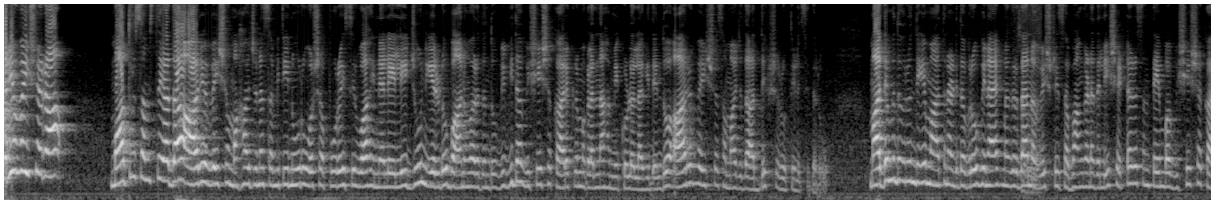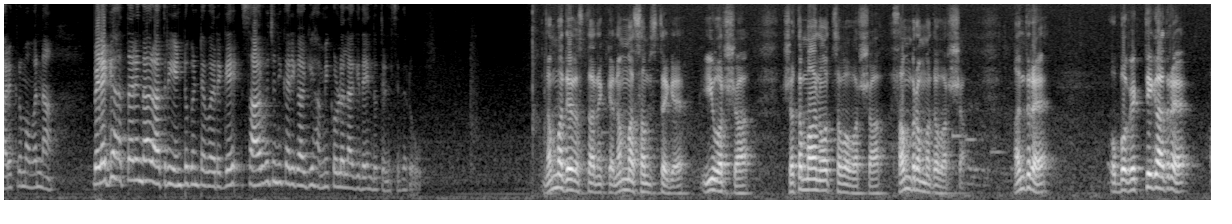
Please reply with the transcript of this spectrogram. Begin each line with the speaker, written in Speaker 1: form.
Speaker 1: ಆರ್ಯವೈಶ್ಯರ ಮಾತೃ ಸಂಸ್ಥೆಯಾದ ಆರ್ಯವೈಶ್ಯ ಮಹಾಜನ ಸಮಿತಿ ನೂರು ವರ್ಷ ಪೂರೈಸಿರುವ ಹಿನ್ನೆಲೆಯಲ್ಲಿ ಜೂನ್ ಎರಡು ಭಾನುವಾರದಂದು ವಿವಿಧ ವಿಶೇಷ ಕಾರ್ಯಕ್ರಮಗಳನ್ನು ಹಮ್ಮಿಕೊಳ್ಳಲಾಗಿದೆ ಎಂದು ಆರ್ಯವೈಶ್ಯ ಸಮಾಜದ ಅಧ್ಯಕ್ಷರು ತಿಳಿಸಿದರು. ಮಾಧ್ಯಮದವರೊಂದಿಗೆ ಮಾತನಾಡಿದ ಅವರು, ವಿನಾಯಕ್ ನಗರದ ನವ್ಯಶ್ರೀ ಸಭಾಂಗಣದಲ್ಲಿ ಶೆಟ್ಟರ ಸಂತೆ ಎಂಬ ವಿಶೇಷ ಕಾರ್ಯಕ್ರಮವನ್ನು ಬೆಳಗ್ಗೆ ಹತ್ತರಿಂದ ರಾತ್ರಿ ಎಂಟು ಗಂಟೆವರೆಗೆ ಸಾರ್ವಜನಿಕರಿಗಾಗಿ ಹಮ್ಮಿಕೊಳ್ಳಲಾಗಿದೆ ಎಂದು ತಿಳಿಸಿದರು.
Speaker 2: ನಮ್ಮ ದೇವಸ್ಥಾನಕ್ಕೆ, ನಮ್ಮ ಸಂಸ್ಥೆಗೆ ಈ ವರ್ಷ ಶತಮಾನೋತ್ಸವ ವರ್ಷ, ಸಂಭ್ರಮದ ವರ್ಷ. ಅಂದರೆ ಒಬ್ಬ ವ್ಯಕ್ತಿಗಾದರೆ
